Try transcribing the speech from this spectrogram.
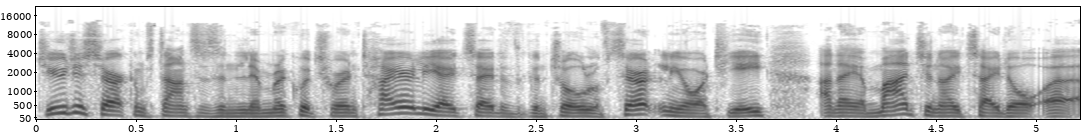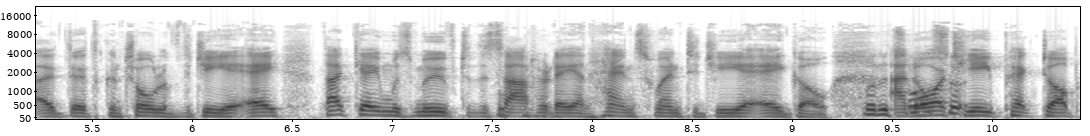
Due to circumstances in Limerick, which were entirely outside of the control of certainly RTE, and I imagine imagine outside uh, uh, the control of the GAA. That game was moved to the Saturday and hence went to GAA Go. And RTE picked up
